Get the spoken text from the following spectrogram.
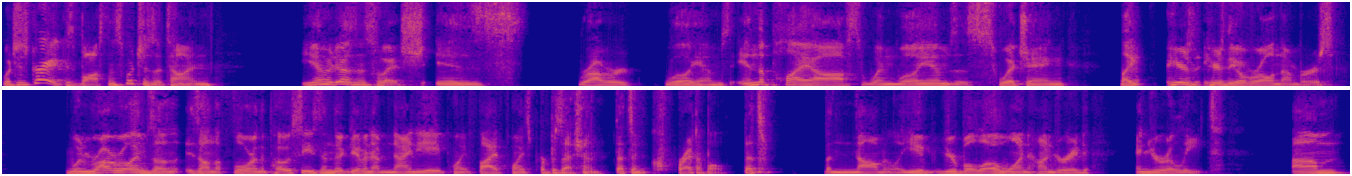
which is great because Boston switches a ton. You know who doesn't switch is Robert Williams. In the playoffs, when Williams is switching, like here's here's the overall numbers. When Robert Williams is on the floor in the postseason, they're giving up 98.5 points per possession. That's incredible. That's phenomenal. You, you're below 100 and you're elite. Um,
